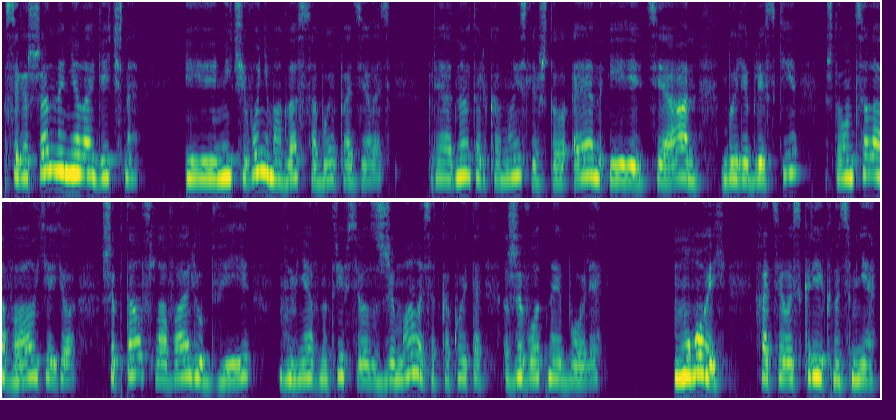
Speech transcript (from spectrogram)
совершенно нелогично. И ничего не могла с собой поделать. При одной только мысли, что Энн и Тиан были близки, что он целовал ее, шептал слова любви, у меня внутри все сжималось от какой-то животной боли. «Мой!» — хотелось крикнуть мне.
